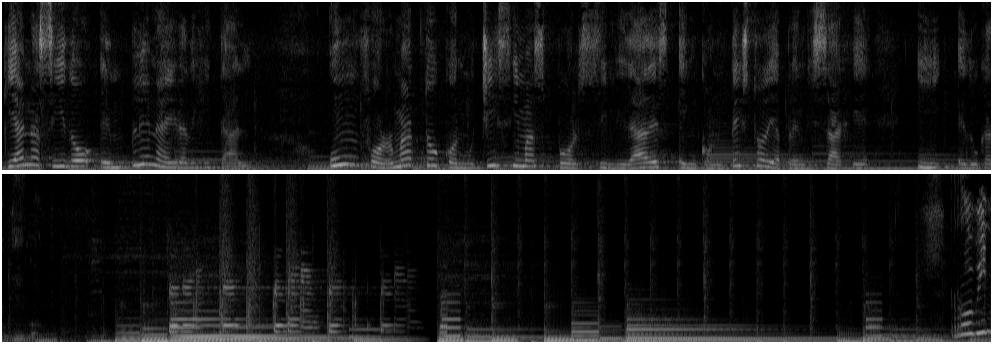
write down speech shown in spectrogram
que ha nacido en plena era digital. Un formato con muchísimas posibilidades en contexto de aprendizaje y educativo. Robin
